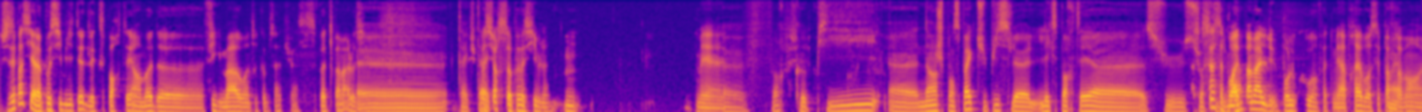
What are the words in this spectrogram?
Je sais pas s'il y a la possibilité de l'exporter en mode Figma ou un truc comme ça. Tu vois, ça, peut être pas mal aussi. Euh, tac, Je suis pas sûr que ce soit possible. Hmm. Mais euh, for copy. Euh, non, je pense pas que tu puisses l'exporter euh, sur, sur, ça. Ça pourrait être pas mal pour le coup en fait. Mais après, bon, c'est pas vraiment.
